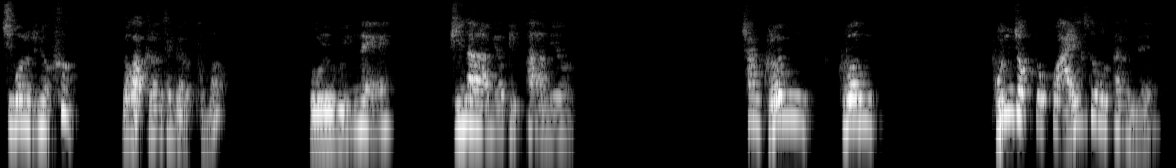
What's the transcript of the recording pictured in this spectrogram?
집어넣어주며 흑 너가 그런 생각을 품어? 놀고 있네. 비난하며 비판하며 참 그런 그런 본 적도 없고 알지도 못하는데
